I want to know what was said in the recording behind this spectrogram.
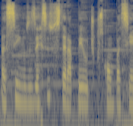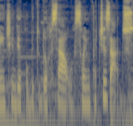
Assim, os exercícios terapêuticos com o paciente em decúbito dorsal são enfatizados,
